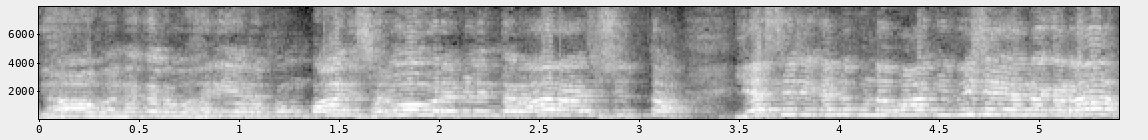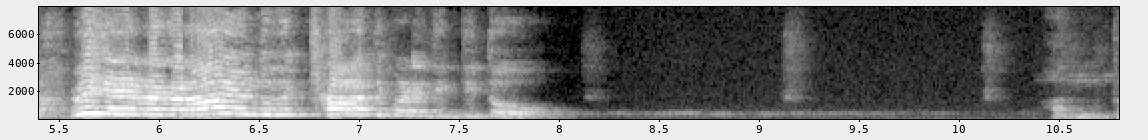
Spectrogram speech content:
ಯಾವ ನಗರವು ಹರಿಯರ ಪಂಪಾದಿ ಸರೋವರಗಳಿಂದ ರಾರಾಜಿಸುತ್ತಾ ಹೆಸರಿಗನುಗುಣವಾಗಿ ವಿಜಯನಗರ ವಿಜಯನಗರ ಎಂದು ವಿಖ್ಯಾತಿ ಪಡೆದಿದ್ದಿತು. ಅಂತ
